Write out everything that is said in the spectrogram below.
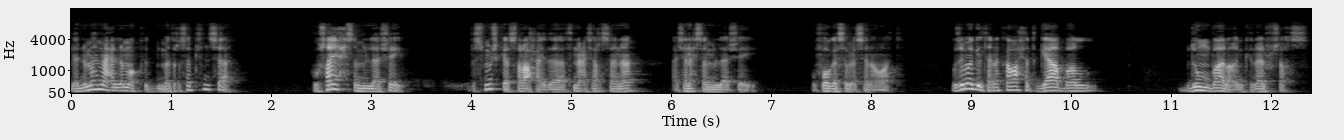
لأن مهما علموك في المدرسة بتنساه. هو صحيح أحسن من لا شيء. بس مشكلة صراحة إذا 12 سنة عشان أحسن من لا شيء. وفوق سبع سنوات. وزي ما قلت أنا كواحد قابل بدون مبالغة يمكن ألف شخص.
